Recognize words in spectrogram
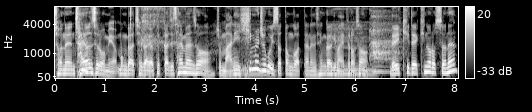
저는 자연스러움이에요. 뭔가 제가 여태까지 살면서 좀 많이 힘을 주고 있었던 것 같다는 생각이 많이 들어서 Naked의 키노로서는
